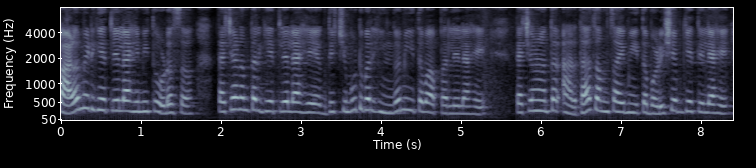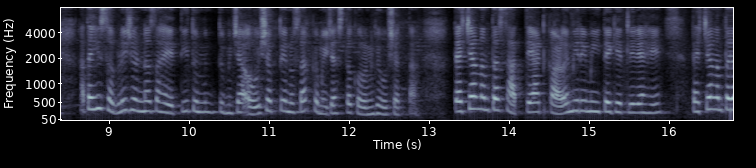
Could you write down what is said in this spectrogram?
काळं मीठ घेतलेलं आहे मी थोडंसं. त्याच्यानंतर घेतलेलं आहे अगदी चिमूटभर हिंग मी इथं वापरलेलं आहे. त्याच्यानंतर अर्धा चमचा मी इथं बडीशेप घेतलेली आहे. आता ही सगळी जिन्नस आहेत ती तुम्ही तुमच्या आवश्यकतेनुसार कमी जास्त करून घेऊ शकता. त्याच्यानंतर सात ते आठ काळं मिरी मी इथे घेतलेली आहे. त्याच्यानंतर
